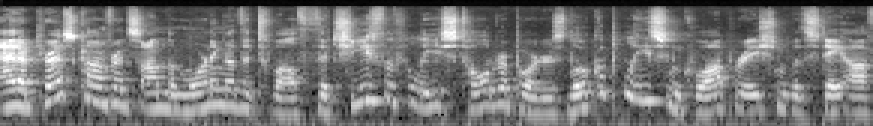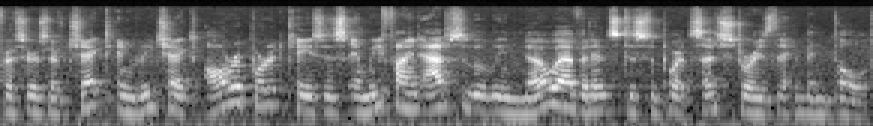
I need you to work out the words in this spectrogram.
At a press conference on the morning of the 12th, the chief of police told reporters local police, in cooperation with state officers, have checked and rechecked all reported cases, and we find absolutely no evidence to support such stories that have been told.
